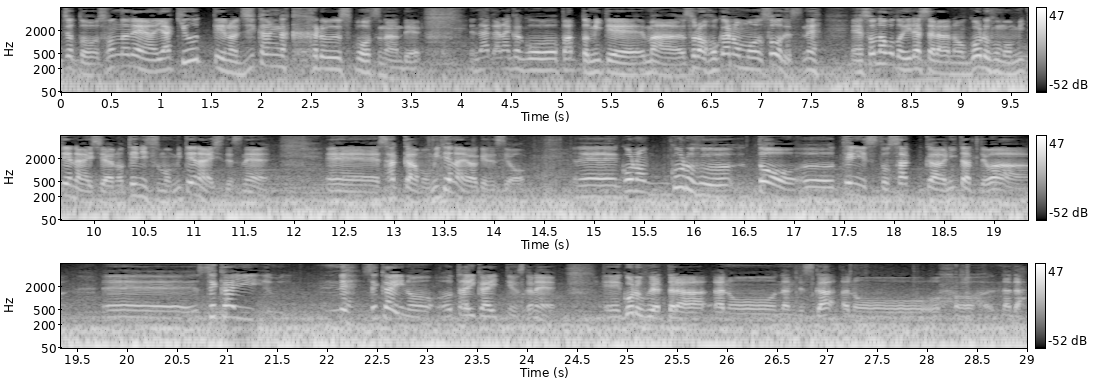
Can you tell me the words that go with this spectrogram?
ちょっとそんなね、野球っていうのは時間がかかるスポーツなんで、なかなかこう、パッと見て、まあ、それは他のもそうですね、えー、そんなこと言い出したら、あの、ゴルフも見てないし、あの、テニスも見てないしですね、えー、サッカーも見てないわけですよ。えこのゴルフとテニスとサッカーに至っては、え世界、ね、世界の大会っていうんですかね、えー、ゴルフやったら、あのー、なんですか、あのー、なんだ、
